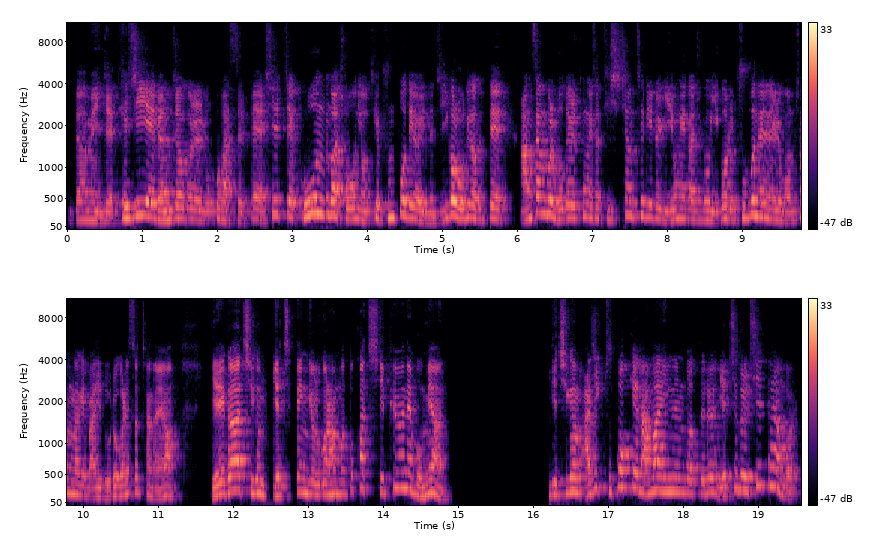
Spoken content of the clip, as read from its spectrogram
그다음에 이제 대지의 면적을 놓고 봤을 때 실제 고온과 저온이 어떻게 분포되어 있는지 이걸 우리가 그때 앙상블 모델을 통해서 디시전 트리를 이용해 가지고 이거를 구분해 내려고 엄청나게 많이 노력을 했었잖아요. 얘가 지금 예측된 결과를 한번 똑같이 표현해 보면 이게 지금 아직 두껍게 남아 있는 것들은 예측을 실패한 거예요.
